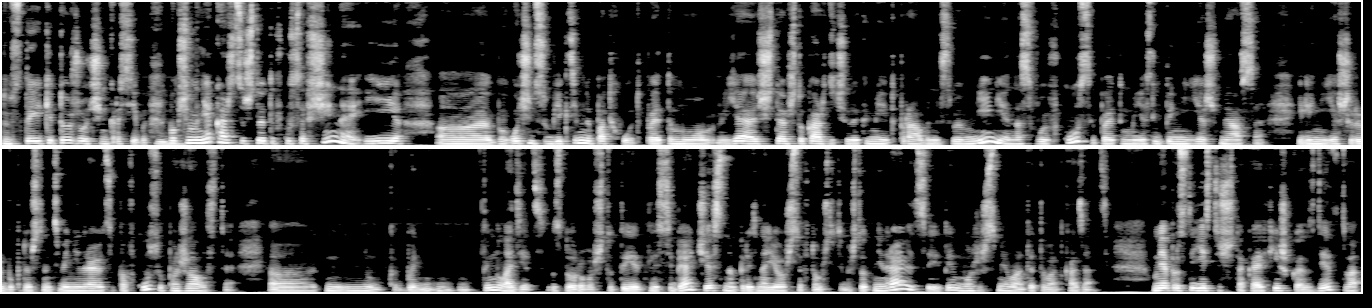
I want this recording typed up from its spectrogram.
Ну, стейки тоже очень красивые. Mm-hmm. В общем, мне кажется, что это вкусовщина и э, очень субъективный подход. Поэтому я считаю, что каждый человек имеет право на свое мнение, на свой вкус. И поэтому, если ты не ешь мясо или не ешь рыбу, потому что она тебе не нравится по вкусу, пожалуйста, э, ну, как бы ты молодец, здорово, что ты для себя честно признаешься в том, что тебе что-то не нравится, и ты можешь смело от этого отказаться. У меня просто есть еще такая фишка с детства,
